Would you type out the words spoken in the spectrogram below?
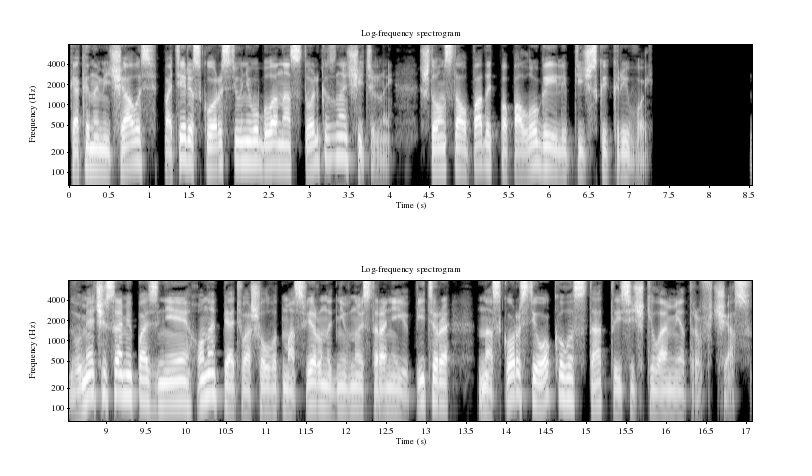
Как и намечалось, потеря скорости у него была настолько значительной, что он стал падать по пологой эллиптической кривой. Двумя часами позднее он опять вошел в атмосферу на дневной стороне Юпитера на скорости около 100 тысяч километров в час.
